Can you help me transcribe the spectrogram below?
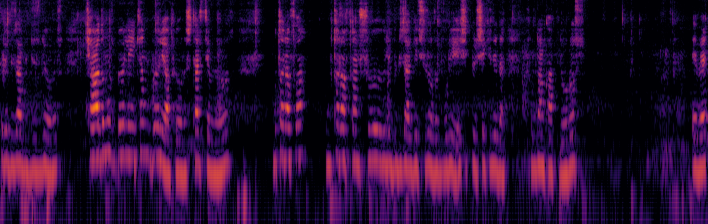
Şöyle güzel bir düzlüyoruz. Kağıdımız böyleyken böyle yapıyoruz. Ters çeviriyoruz. Bu tarafa bu taraftan şöyle bir güzel geçiriyoruz. Buraya eşit bir şekilde de şuradan katlıyoruz. Evet.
